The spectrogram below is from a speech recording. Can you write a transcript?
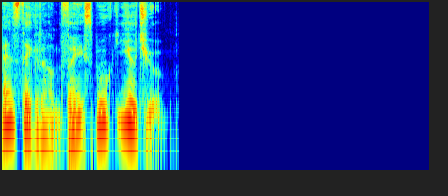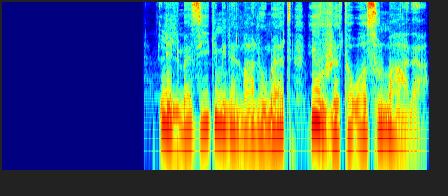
إنستغرام، فيسبوك، يوتيوب. للمزيد من المعلومات يرجى التواصل معنا.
